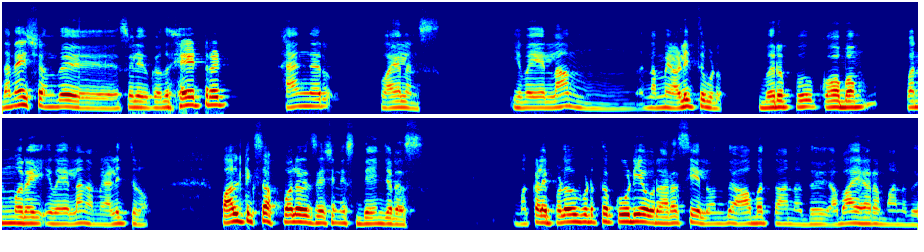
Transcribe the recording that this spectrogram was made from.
தனேஷ் வந்து சொல்லியிருக்கிறது ஹேட்ரட் ஆங்கர் வயலன்ஸ் இவையெல்லாம் நம்மை அழித்து விடும் வெறுப்பு கோபம் வன்முறை இவையெல்லாம் நம்மை அழித்துடும். Politics of polarization is dangerous மக்களை பிளவுபடுத்தக்கூடிய ஒரு அரசியல் வந்து ஆபத்தானது அபாயகரமானது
